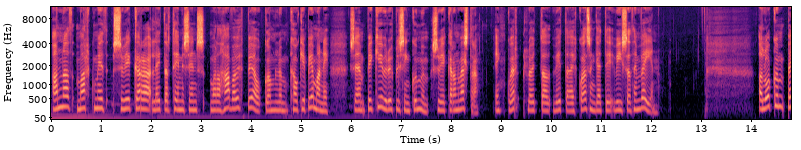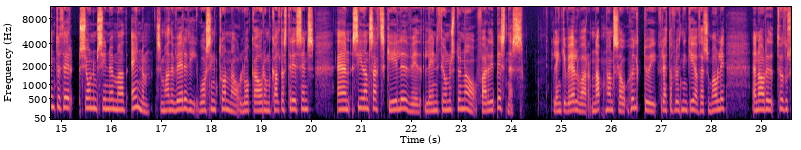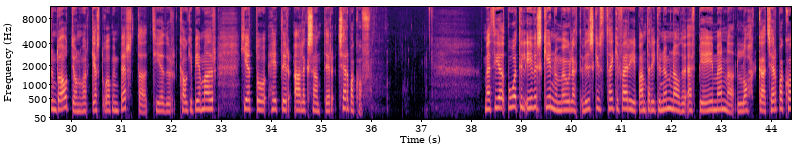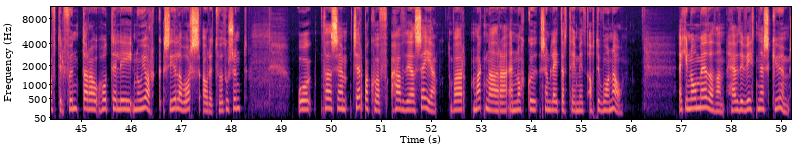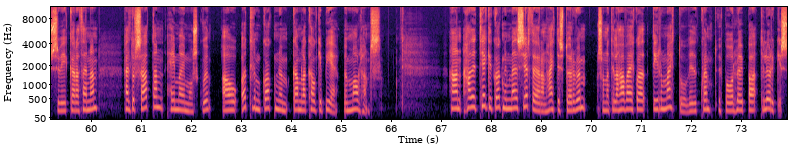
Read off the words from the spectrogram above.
Annað markmið svikara leitarteimisins var að hafa uppi á gömlum KGB-manni sem byggjifur upplýsingum um svikaran vestra. Engver hlaut að vita eitthvað sem geti vísa þeim veginn. Að lokum beindu þeir sjónum sínum að einum sem hafi verið í Washington á loka árum kaldastriðsins en síðan sagt skilið við leinið þjónustuna og farið í business. Lengi vel var nafn hans á huldu í frettaflutningi af þessu máli en árið 2018 var gert ofinbert að tíður KGB-maður hétt og heitir Alexander Tjerbakov. Með því að búa til yfir skinum mögulegt viðskipstækifæri í bandaríkunum náðu FBI menn að lokka Tjerbakov til fundar á hotelli í New York síðla vors árið 2000 og það sem Tjerbakov hafði að segja var magnaðara en nokkuð sem leitarteimið átti von á. Ekki nóg með að hann hefði vittnesku um svikara þennan, heldur Satan heima í Moskvu á öllum gögnum gamla KGB um mál hans. Hann hafði tekið gögnin með sér þegar hann hætti störfum, svona til að hafa eitthvað dýrmætt og viðkvæmt upp á að hlaupa til öryggis.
